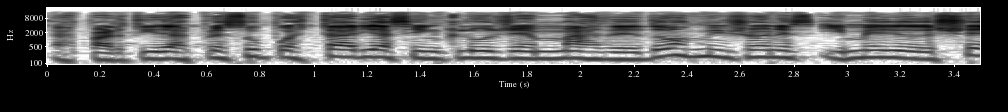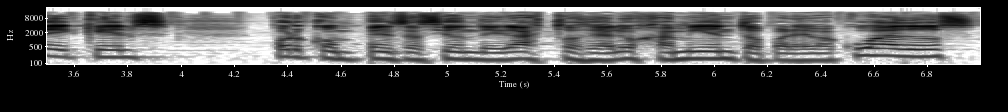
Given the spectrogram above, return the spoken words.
Las partidas presupuestarias incluyen más de 2 millones y medio de shekels por compensación de gastos de alojamiento para evacuados,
